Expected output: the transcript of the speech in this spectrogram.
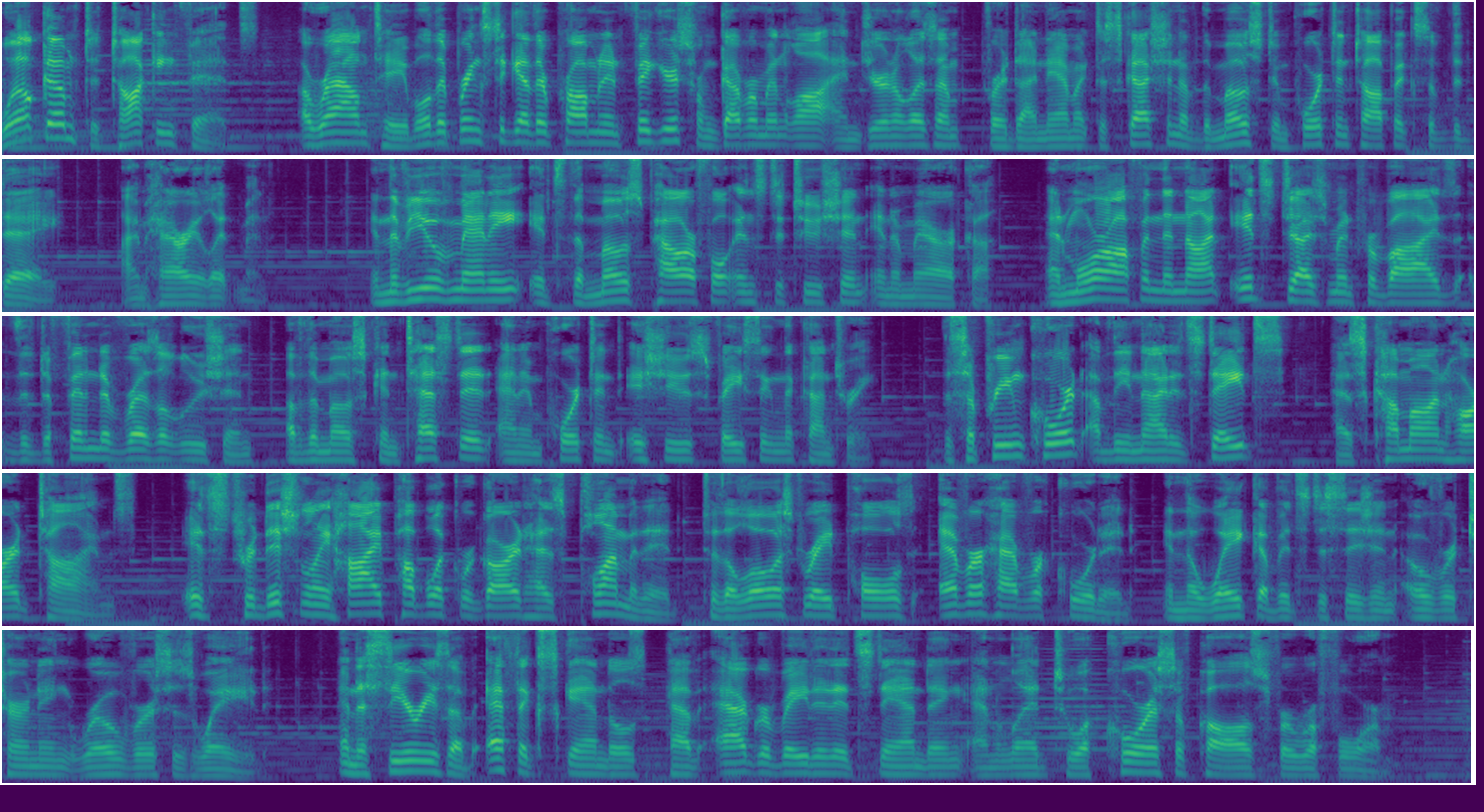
Welcome to Talking Feds, a roundtable that brings together prominent figures from government law and journalism for a dynamic discussion of the most important topics of the day. I'm Harry Litman. In the view of many, it's the most powerful institution in America, and more often than not, its judgment provides the definitive resolution of the most contested and important issues facing the country. The Supreme Court of the United States has come on hard times. Its traditionally high public regard has plummeted to the lowest rate polls ever have recorded in the wake of its decision overturning Roe v. Wade. And a series of ethics scandals have aggravated its standing and led to a chorus of calls for reform.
